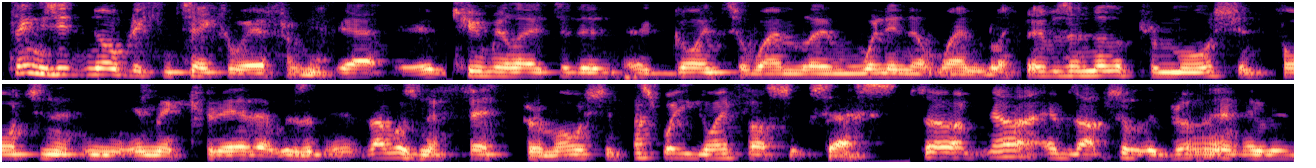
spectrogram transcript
things that nobody can take away from you. Yeah, it accumulated in uh, going to Wembley and winning at Wembley. It was another promotion. Fortunate in, in my career that was that was my fifth promotion. That's what you're going for success. So no, it was absolutely brilliant. It was,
